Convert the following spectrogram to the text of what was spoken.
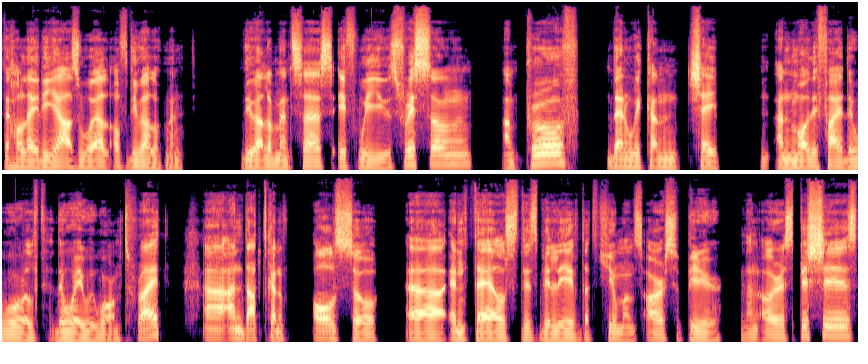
the whole idea as well of development development says if we use reason and proof, then we can shape and modify the world the way we want, right? Uh, and that kind of also uh, entails this belief that humans are superior than other species,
